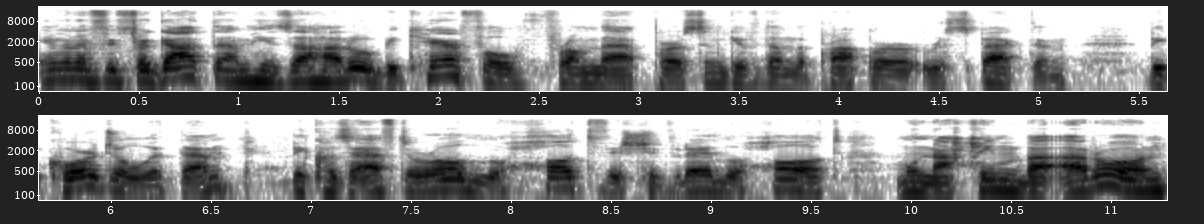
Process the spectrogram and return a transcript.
Even if he forgot them, he's zaharu. Be careful from that person. Give them the proper respect and be cordial with them, because after all, luhot v'shivrei luhot munachim ba'aron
